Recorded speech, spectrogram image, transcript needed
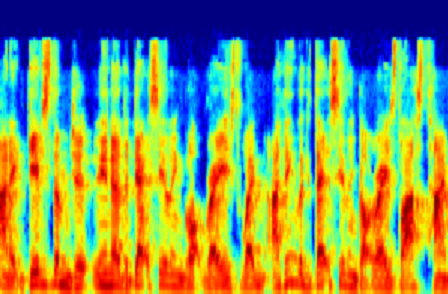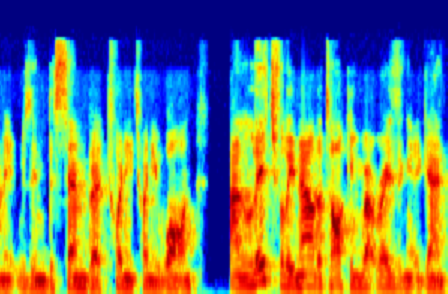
and it gives them you know the debt ceiling got raised when i think the debt ceiling got raised last time it was in december 2021 and literally now they're talking about raising it again.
